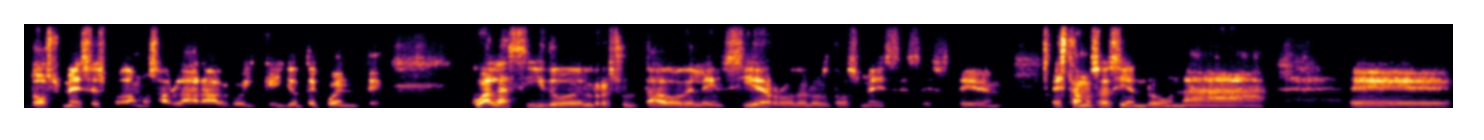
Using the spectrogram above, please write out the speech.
dos meses podamos hablar algo y que yo te cuente ¿Cuál ha sido el resultado del encierro de los dos meses? Este, estamos haciendo una eh,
